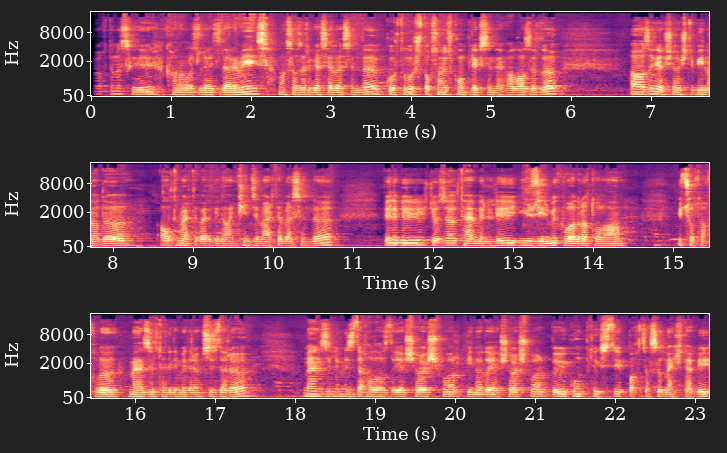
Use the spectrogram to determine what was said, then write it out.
Vaxtınız xeyir, kanal izləyicilərimiz. Masazır qəsəbəsində Qurtuluş 93 kompleksində hal-hazırda hazır yaşayışlı binada 6 mərtəbəli binanın ikinci mərtəbəsində belə bir gözəl təmirli 120 kvadrat olan 3 otaqlı mənzil təqdim edirəm sizlərə. Mənzilimizdə hal-hazırda yaşayış var, binada yaşayış var, böyük kompleksdir, bağçası, məktəbi,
